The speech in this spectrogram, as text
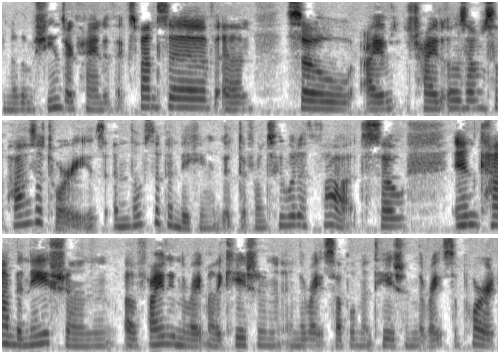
you know the machines are kind of expensive and so i've tried ozone suppositories and those have been making a good difference. Who would have thought? So in combination of finding the right medication and the right supplementation the right support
